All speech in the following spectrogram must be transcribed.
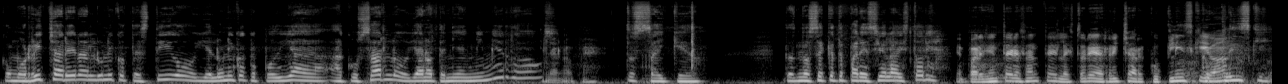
como Richard era el único testigo y el único que podía acusarlo, ya no tenían ni mierda, vamos. Ya no, pues. Entonces ahí quedó. Entonces no sé qué te pareció la historia. Me pareció interesante la historia de Richard Kuklinski, Kuklinski,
